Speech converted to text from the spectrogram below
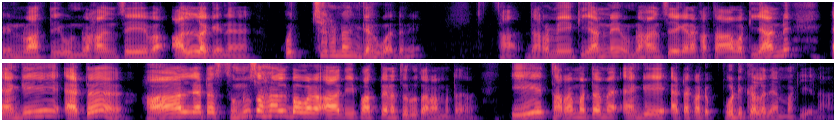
පෙන්වත්ති උන්වහන්සේව අල්ලගෙන කොච්චරණං ගැහුවදනේ ධර්මය කියන්නේ උන්වහන්සේ ගැන කතාව කියන්නේ ඇගේ ඇට හාල්යට සුණු සහල් බවට ආදී පත්වෙන තුරු තරමට ඒ තරමටම ඇගේ ඇටකට පොඩි කළ දැම්ම කියලා.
